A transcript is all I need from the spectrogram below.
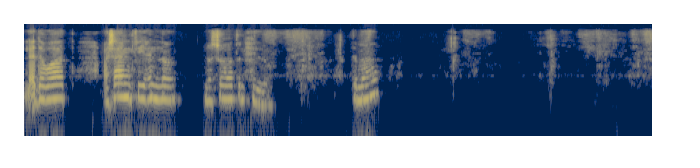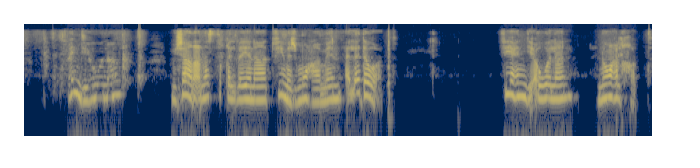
الأدوات عشان في عنا نشاط نحله. تمام؟ عندي هنا مشان أنسق البيانات في مجموعة من الأدوات. في عندي أولا نوع الخط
